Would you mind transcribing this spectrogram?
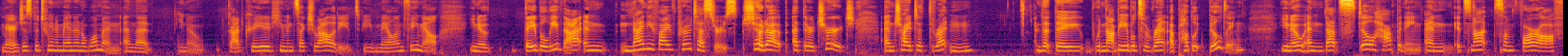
marriage is between a man and a woman and that, you know, God created human sexuality to be male and female. You know, they believe that. And 95 protesters showed up at their church and tried to threaten that they would not be able to rent a public building, you know, and that's still happening. And it's not some far off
